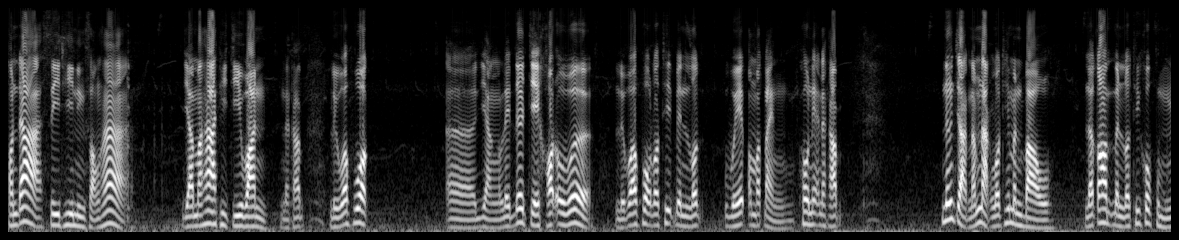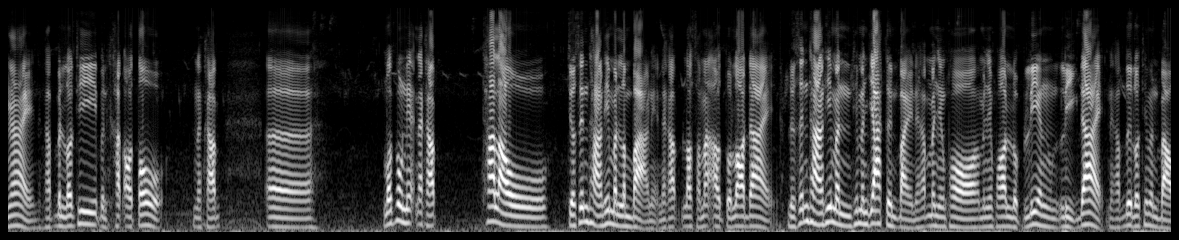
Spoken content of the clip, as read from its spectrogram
Honda CT 125 Yamaha PG 1 นะครับ หรือว่าพวกออย่าง Raider J Crossover หรือว่าพวกรถที่เป็นรถเวฟเอามาแต่งพวกนี้นะครับ เนื่องจากน้ำหนักรถที่มันเบา แล้วก็เป็นรถที่ควบคุมง่ายนะครับ เป็นรถที่เป็นคัตออโต้นะครับรถพวกนี้นะครับ ถ้าเรา เจอเส้นทางที่มันลำบากเนี่ยนะครับเราสามารถเอาตัวรอดได้ หรือเส้นทางที่มันที่มันยากเกินไปนะครับมันยังพอมันยังพอหลบเลี่ยงหลีกได้นะครับด้วยรถที่มันเบา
